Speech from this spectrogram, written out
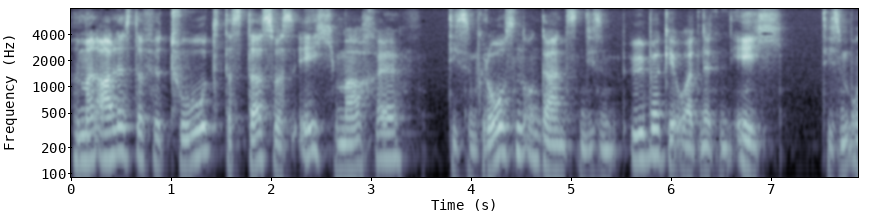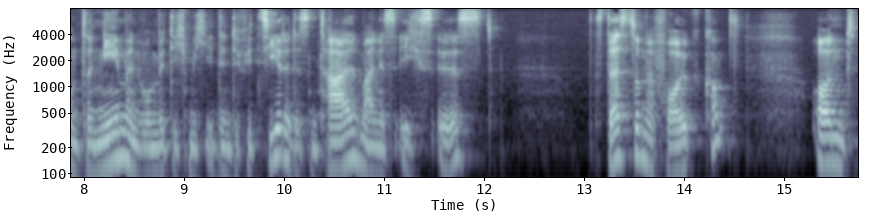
wenn man alles dafür tut, dass das, was ich mache, diesem Großen und Ganzen, diesem übergeordneten Ich, diesem Unternehmen, womit ich mich identifiziere, das ein Teil meines Ichs ist, dass das zum Erfolg kommt und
